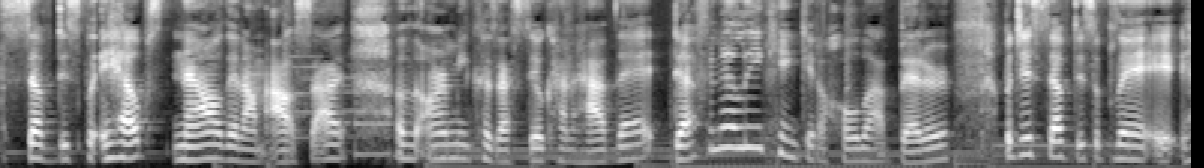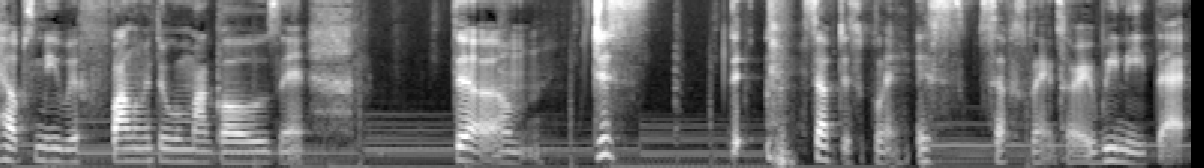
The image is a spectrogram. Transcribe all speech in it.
self discipline. It helps now that I'm outside of the army because I still kind of have that. Definitely can get a whole lot better, but just self discipline. It helps me with following through with my goals and the um, just self discipline is self explanatory. We need that.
